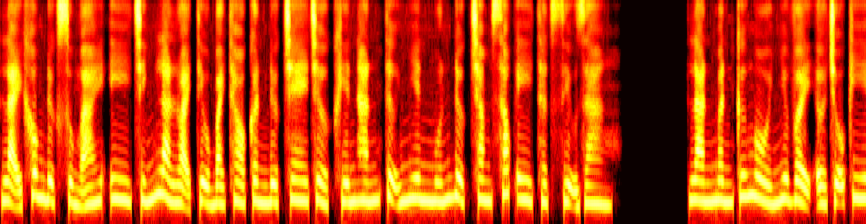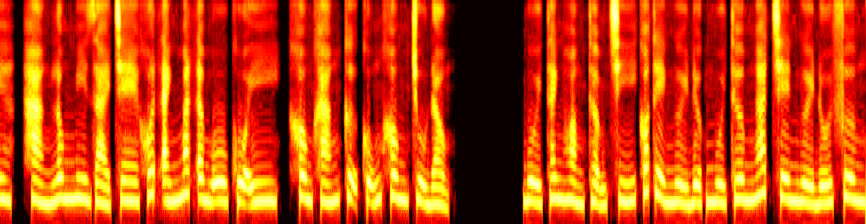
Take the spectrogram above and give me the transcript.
lại không được sủng ái y chính là loại tiểu bạch thỏ cần được che chở khiến hắn tự nhiên muốn được chăm sóc y thật dịu dàng. Lan Mân cứ ngồi như vậy ở chỗ kia, hàng lông mi dài che khuất ánh mắt âm u của y, không kháng cự cũng không chủ động. Bùi thanh hoàng thậm chí có thể ngửi được mùi thơm ngát trên người đối phương,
